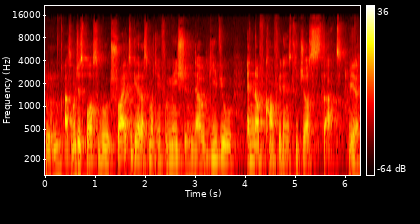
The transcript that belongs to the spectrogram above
Mm-hmm. As much as possible, try to get as much information that would give you enough confidence to just start. Yes.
